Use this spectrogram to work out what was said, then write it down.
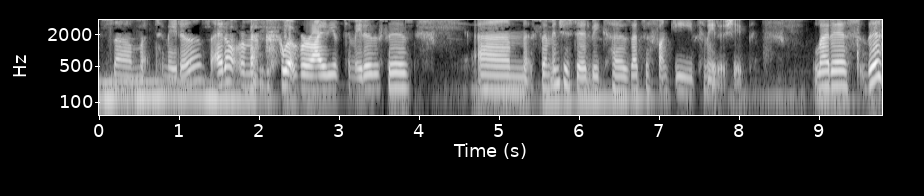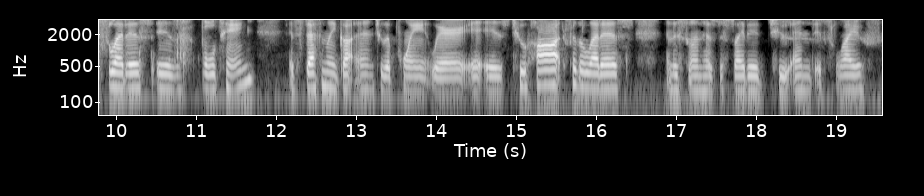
some tomatoes. I don't remember what variety of tomato this is. Um, so I'm interested because that's a funky tomato shape. Lettuce. This lettuce is bolting. It's definitely gotten to the point where it is too hot for the lettuce, and this one has decided to end its life.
